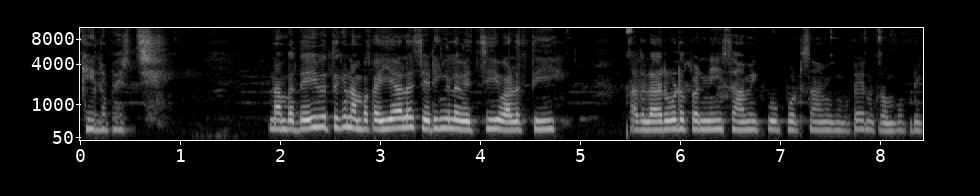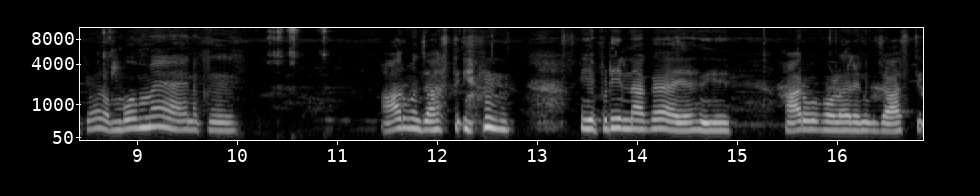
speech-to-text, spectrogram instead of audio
கீழே போயிடுச்சு நம்ம தெய்வத்துக்கு நம்ம கையால் செடிங்களை வச்சு வளர்த்தி அதில் அறுவடை பண்ணி சாமிக்கு பூ போட்டு சாமி கும்பிட்டா எனக்கு ரொம்ப பிடிக்கும். ரொம்பவுமே எனக்கு ஆர்வம் ஜாஸ்தி. எப்படின்னாக்கா ஆர்வ கோளாறு எனக்கு ஜாஸ்தி.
